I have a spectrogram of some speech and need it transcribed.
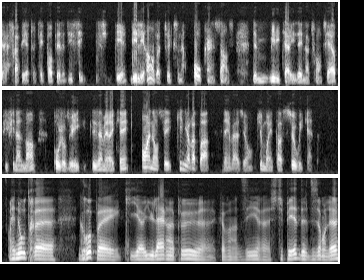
a frappé à toutes les portes. Elle a dit c'est délirant votre truc, ça n'a aucun sens de militariser notre frontière. Puis finalement, aujourd'hui, les Américains ont annoncé qu'il n'y aura pas d'invasion, du moins pas ce week-end. Un autre euh, groupe euh, qui a eu l'air un peu, euh, comment dire, stupide, disons-le,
